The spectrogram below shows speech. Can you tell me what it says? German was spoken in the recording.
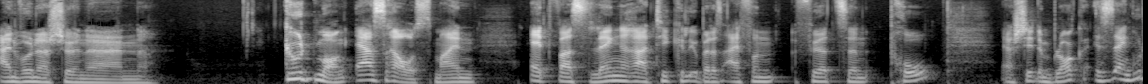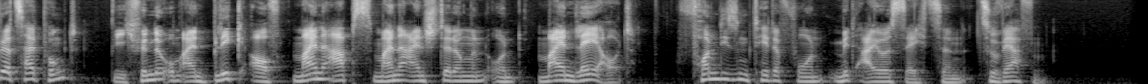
Einen wunderschönen guten Morgen. Erst raus, mein etwas längerer Artikel über das iPhone 14 Pro. Er steht im Blog. Es ist ein guter Zeitpunkt, wie ich finde, um einen Blick auf meine Apps, meine Einstellungen und mein Layout von diesem Telefon mit iOS 16 zu werfen.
